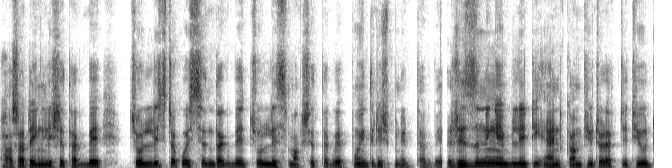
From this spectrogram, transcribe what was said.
ভাষাটা ইংলিশে থাকবে, চল্লিশটা কোয়েশ্চেন থাকবে, চল্লিশ মার্কসের থাকবে, পঁয়ত্রিশ মিনিট থাকবে। Reasoning ability and computer aptitude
